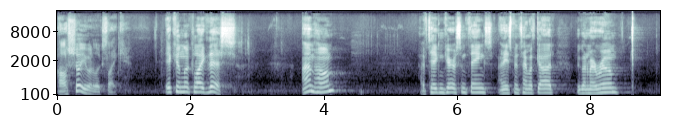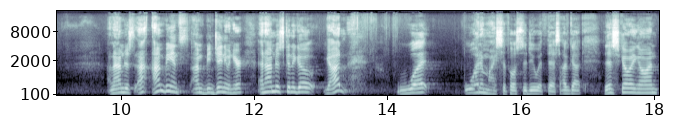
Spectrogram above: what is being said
I'll show you what it looks like. It can look like this I'm home. I've taken care of some things. I need to spend time with God. I'm going to my room. And I'm just, I, am being, I'm being genuine here. And I'm just going to go, God, what, what am I supposed to do with this? I've got this going on.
